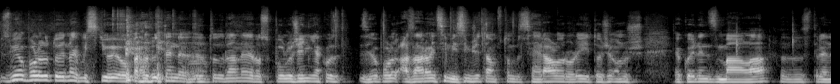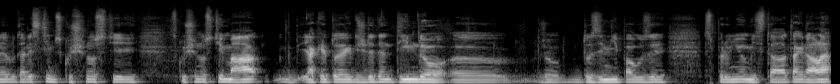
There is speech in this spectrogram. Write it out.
Z mého pohledu to jednak vystihuje opravdu ten, to dané rozpoložení jako z jeho pohledu. A zároveň si myslím, že tam v tom se hrálo roli i to, že on už jako jeden z mála eh, z trenérů tady s tím zkušenosti, zkušenosti má, jak je to, jak když jde ten tým do, eh, že, do zimní pauzy z prvního místa a tak dále.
